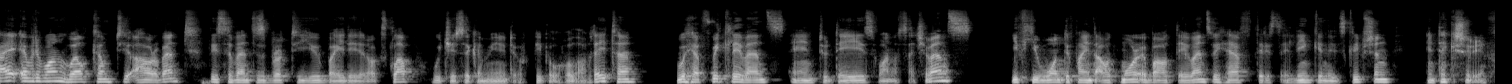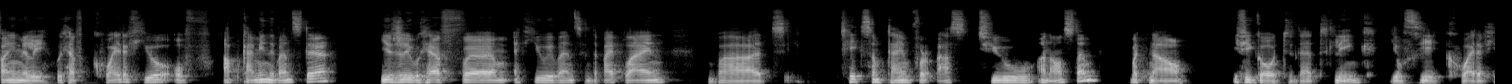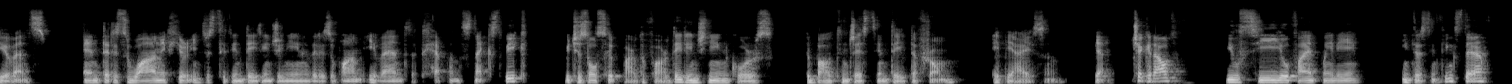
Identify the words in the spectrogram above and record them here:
Hi, everyone. Welcome to our event. This event is brought to you by Data DataTalks Club, which is a community of people who love data. We have weekly events and today is one of such events. If you want to find out more about the events we have, there is a link in the description. And actually, finally, we have quite a few of upcoming events there. Usually we have um, a few events in the pipeline, but it takes some time for us to announce them. But now, if you go to that link, you'll see quite a few events. And there is one, if you're interested in data engineering, there is one event that happens next week, which is also part of our data engineering course about ingesting data from APIs. And yeah, check it out. You'll see, you'll find many interesting things there.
